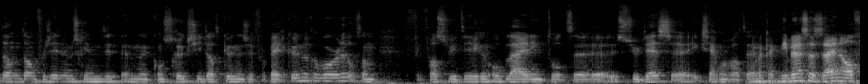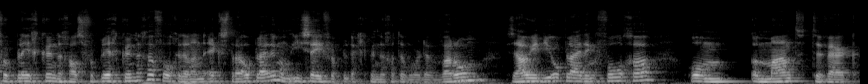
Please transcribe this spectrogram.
dan, dan verzinnen we misschien een, een constructie dat kunnen ze verpleegkundigen worden. Of dan faciliteren een opleiding tot eh stewardessen, ik zeg maar wat. Hè. maar kijk, die mensen zijn al verpleegkundigen. Als verpleegkundige volg je dan een extra opleiding om IC-verpleegkundige te worden. Waarom zou je die opleiding volgen om een maand te werken?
